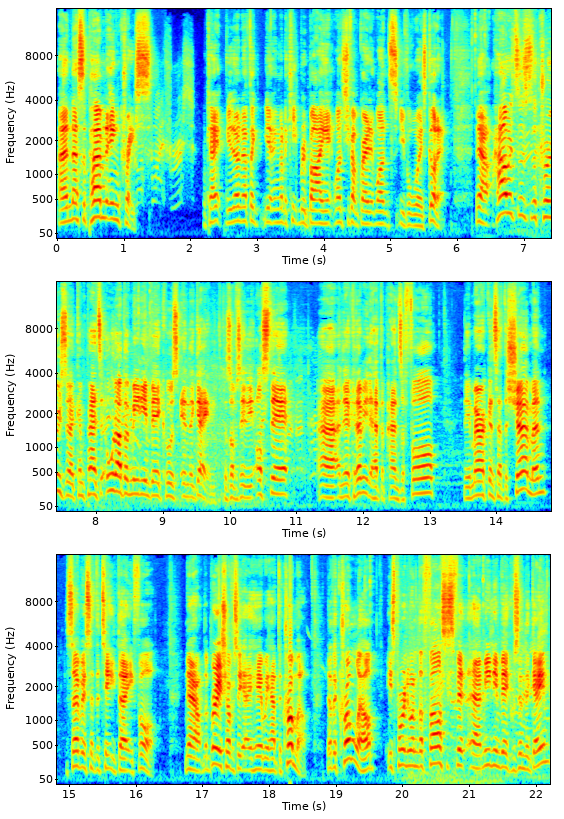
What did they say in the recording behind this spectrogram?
And that's a permanent increase. Okay, you don't have to, you're going to keep rebuying it. Once you've upgraded it once, you've always got it. Now, how is this the Cruiser compared to all other medium vehicles in the game? Because obviously the Ostheer uh, and the OKW, they have the Panzer IV. The Americans have the Sherman. The Soviets have the T-34. Now, the British, obviously, uh, here we have the Cromwell. Now, the Cromwell is probably one of the fastest uh, medium vehicles in the game,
